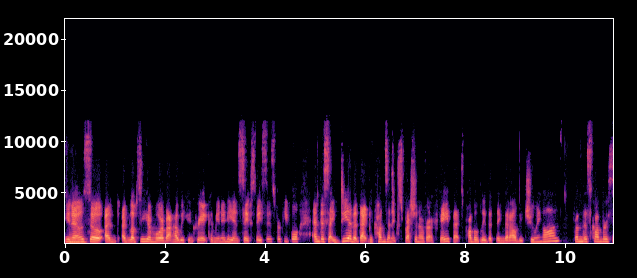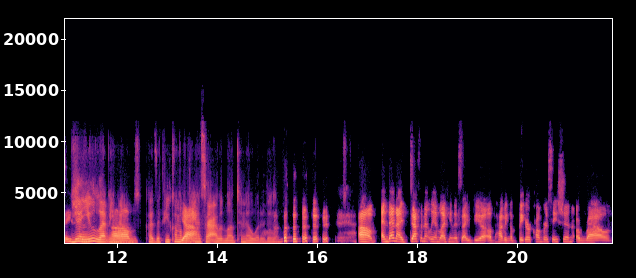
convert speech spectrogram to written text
you know? Mhm. So I'd, I'd love to hear more about how we can create community and safe spaces for people. And this idea that that becomes an expression of our faith, that's probably the thing that I'll be chewing on from this conversation. Yeah, you let me know Um, because if you come up yeah. with an answer, I would love to know what it is. um, and then I definitely am liking this idea of having a bigger conversation around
